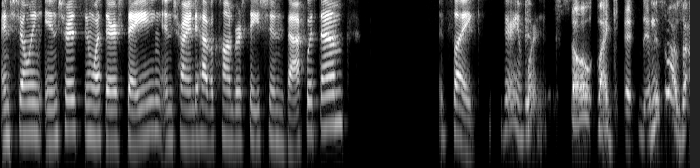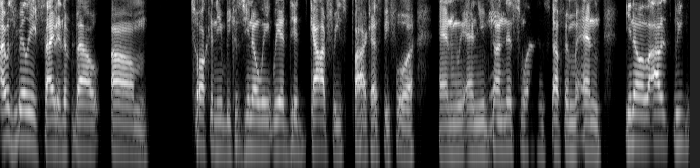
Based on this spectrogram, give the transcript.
and showing interest in what they're saying and trying to have a conversation back with them, it's like very important. so like uh, and this I was I was really excited about um talking to you because you know we we had did Godfrey's podcast before and we and you've done this one and stuff and and you know a lot of we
